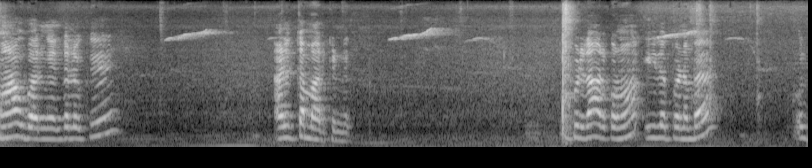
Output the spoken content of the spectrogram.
மாவு பாருங்கள் எந்தளவுக்கு அழுத்தமாக இருக்குன்னு. இப்படி தான் இருக்கணும். இதில் இப்போ நம்ம ஒரு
